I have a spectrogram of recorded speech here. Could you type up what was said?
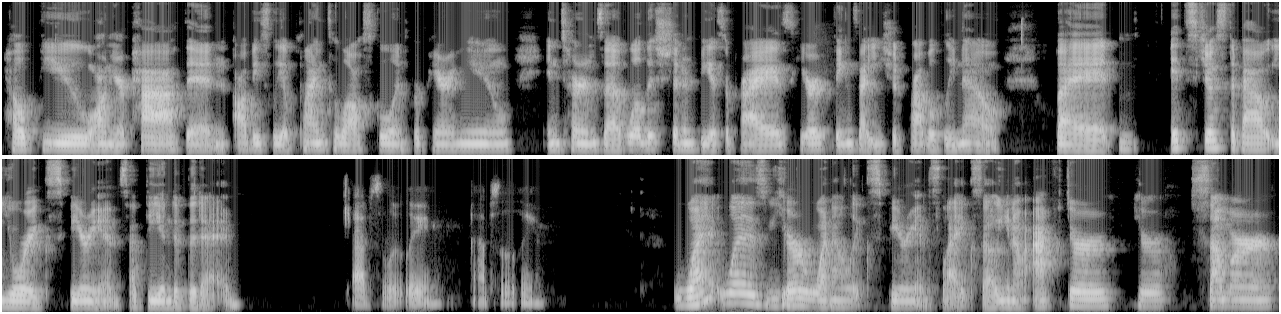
help you on your path, and obviously, applying to law school and preparing you in terms of, well, this shouldn't be a surprise. Here are things that you should probably know. But it's just about your experience at the end of the day. Absolutely. Absolutely. What was your 1L experience like? So, you know, after your summer,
